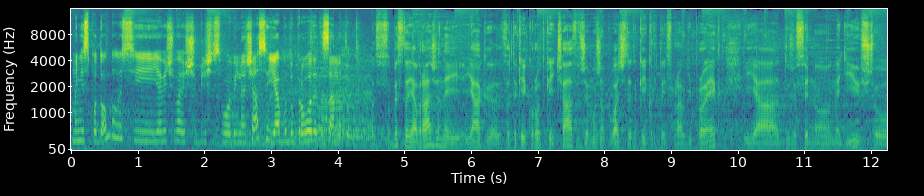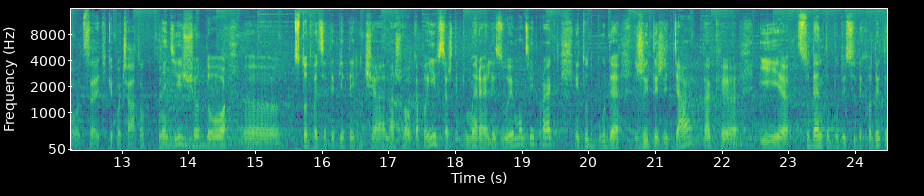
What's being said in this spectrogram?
Мені сподобалось, і я відчуваю, що більшість свого вільного часу я буду проводити саме тут. Особисто я вражений, як за такий короткий час вже можна побачити такий крутий справді проект. І я дуже сильно надію, що це тільки початок. Надію, що до е, 125-річчя нашого КПІ все ж таки ми реалізуємо цей проект, і тут буде жити життя, так е, і студенти будуть сюди ходити.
